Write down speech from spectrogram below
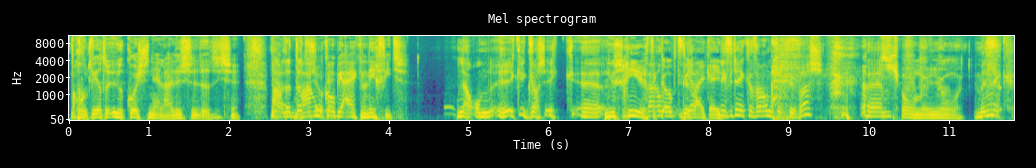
Maar goed, werelduurrecord is sneller. Dus eh, dat is. eh, maar dat- dat is waarom oké. koop je eigenlijk een lichtfiets? Nou, om, eh, ik, ik was. Ik, eh, Nieuwsgierig, waarom- dan koopt hij er ja, gelijk een. Even denken waarom het ook weer was. Ehm, Jongen, jongen. mijn nek.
